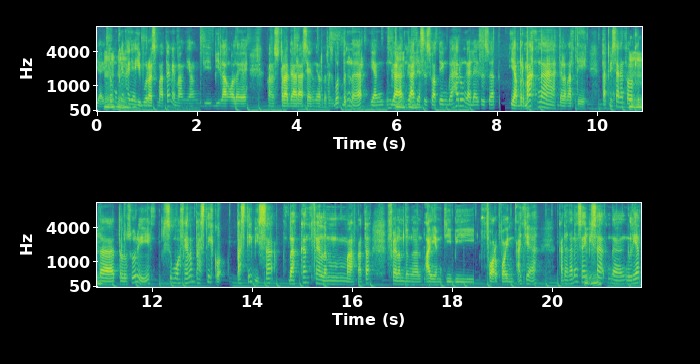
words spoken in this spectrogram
ya itu mm-hmm. mungkin hanya hiburan semata memang yang dibilang oleh uh, sutradara senior tersebut benar yang nggak nggak mm-hmm. ada sesuatu yang baru nggak ada sesuatu yang bermakna dalam arti. Tapi misalkan kalau mm-hmm. kita telusuri, semua film pasti kok pasti bisa bahkan film maaf kata film dengan IMDb 4 point aja kadang-kadang saya mm-hmm. bisa ngelihat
